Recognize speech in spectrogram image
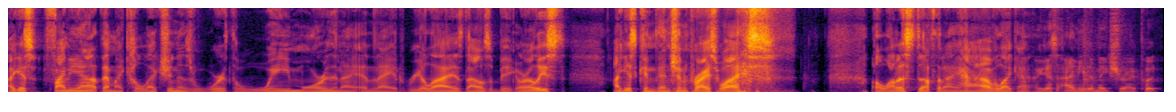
I guess finding out that my collection is worth way more than I than I had realized that was a big, or at least I guess convention price wise. a lot of stuff that I have, like I, I guess I need to make sure I put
